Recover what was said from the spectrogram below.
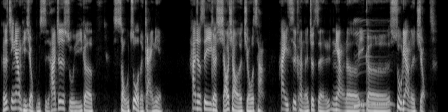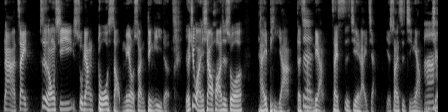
可是精酿啤酒不是，它就是属于一个手做的概念，它就是一个小小的酒厂，它一次可能就只能酿了一个数量的酒。嗯、那在这东西数量多少没有算定义的。有一句玩笑话是说，台啤啊的产量在世界来讲也算是精酿啤酒。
